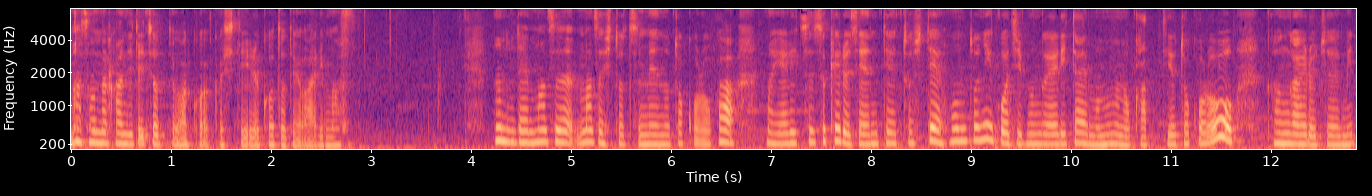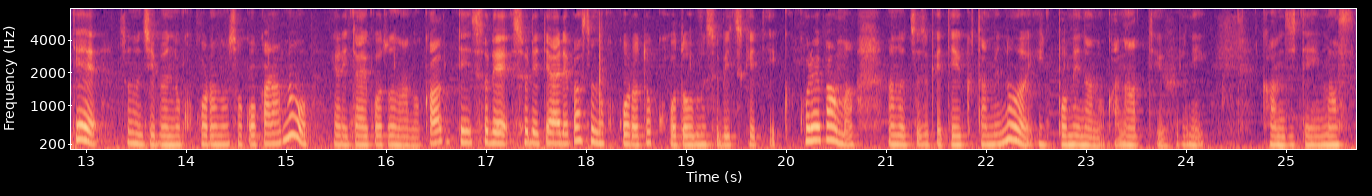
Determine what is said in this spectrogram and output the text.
まあ、そんな感じでちょっとワクワクしていることではあります。なのでまずまず1つ目のところが、まあ、やり続ける前提として本当にこう自分がやりたいものなのかっていうところを考えるという意味でその自分の心の底からのやりたいことなのかでそれそれであればその心と行動を結びつけていくこれが、まあ、あの続けていくための一歩目なのかなっていうふうに感じています。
